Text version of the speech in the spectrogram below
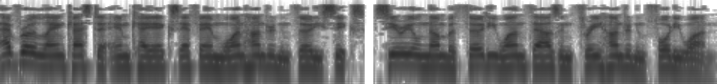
Avro Lancaster MKX FM 136, serial number 31341.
